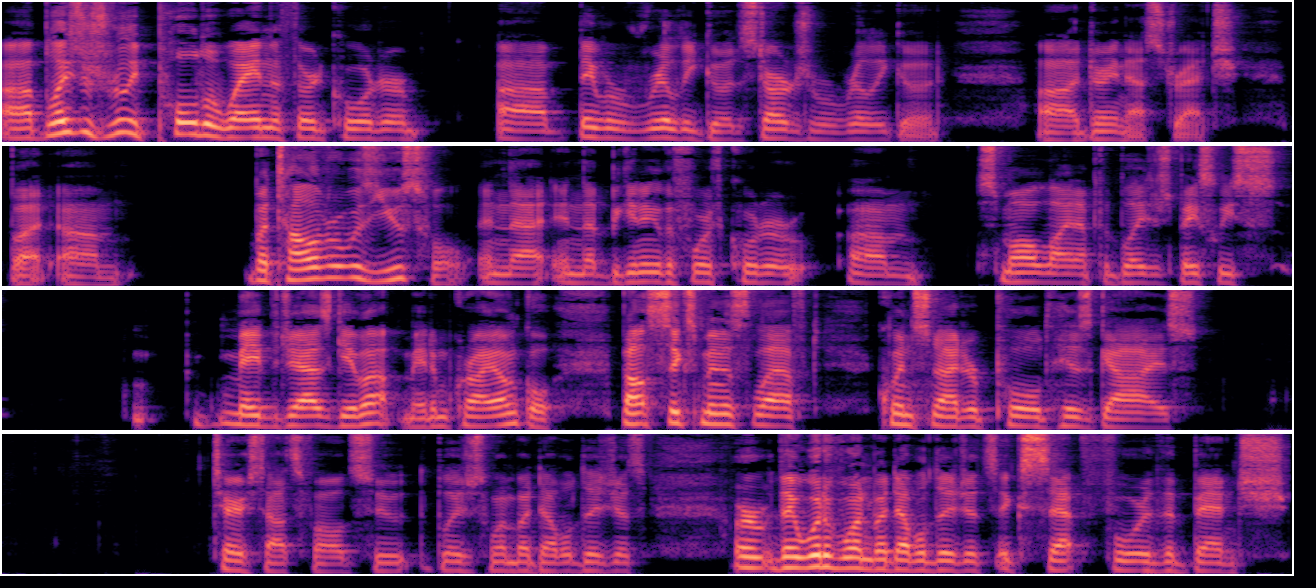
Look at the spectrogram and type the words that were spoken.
Uh, Blazers really pulled away in the third quarter. Uh, they were really good. Starters were really good uh, during that stretch. But um, but Tolliver was useful in that in the beginning of the fourth quarter, um, small lineup, the Blazers basically made the Jazz give up, made them cry uncle. About six minutes left, Quin Snyder pulled his guys. Terry Stotts followed suit. The Blazers won by double digits, or they would have won by double digits, except for the bench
